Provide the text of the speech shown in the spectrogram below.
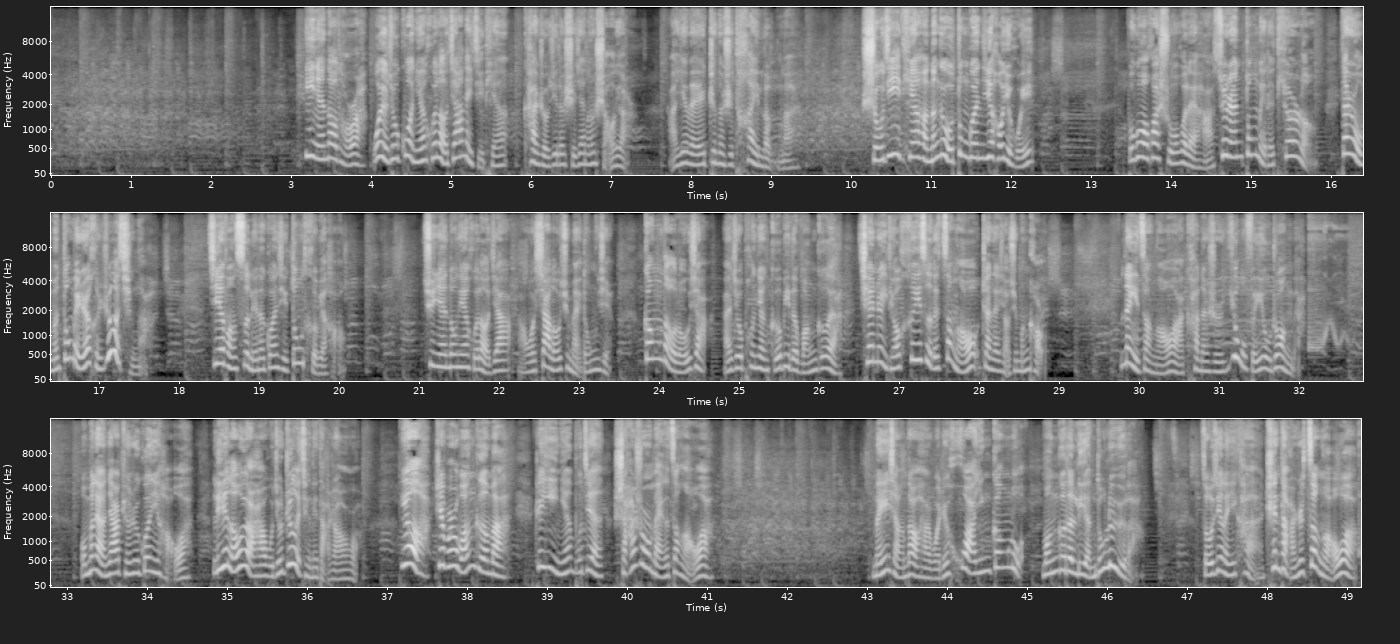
一年到头啊，我也就过年回老家那几天看手机的时间能少点儿啊，因为真的是太冷了，手机一天哈能给我冻关机好几回。不过话说回来哈，虽然东北的天冷，但是我们东北人很热情啊，街坊四邻的关系都特别好。去年冬天回老家啊，我下楼去买东西，刚到楼下，哎，就碰见隔壁的王哥呀，牵着一条黑色的藏獒站在小区门口。那藏獒啊，看的是又肥又壮的。我们两家平时关系好啊，离老远哈，我就热情地打招呼：“哟，这不是王哥吗？这一年不见，啥时候买个藏獒啊？”没想到哈，我这话音刚落，王哥的脸都绿了。走进来一看，这哪是藏獒啊？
